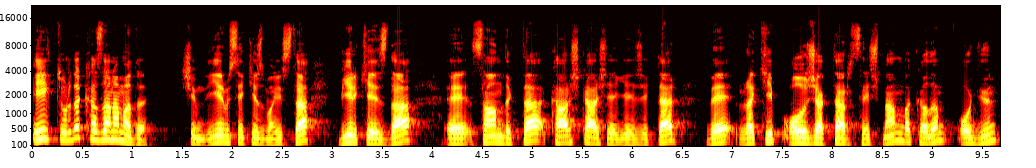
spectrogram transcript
ilk turda kazanamadı. Şimdi 28 Mayıs'ta bir kez daha e, sandıkta karşı karşıya gelecekler ve rakip olacaklar. Seçmen bakalım o gün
